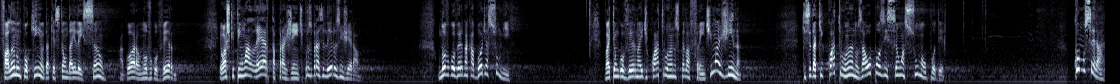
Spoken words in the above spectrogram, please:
Falando um pouquinho da questão da eleição, agora, o novo governo, eu acho que tem um alerta para a gente, para os brasileiros em geral. O novo governo acabou de assumir. Vai ter um governo aí de quatro anos pela frente. Imagina que se daqui quatro anos a oposição assuma o poder. Como será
